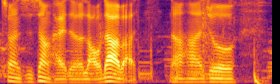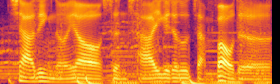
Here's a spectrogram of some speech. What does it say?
算是上海的老大吧。那他就下令呢，要审查一个叫做《导报》的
